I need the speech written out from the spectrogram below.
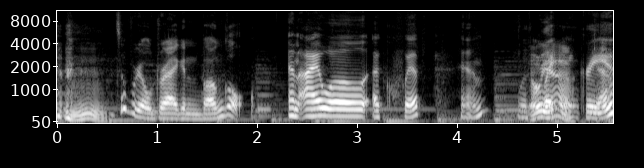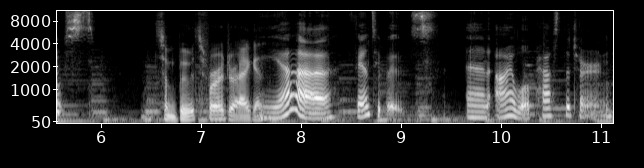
Mm. It's a real dragon bungle. And I will equip him with Oh, yeah. Lightning Greaves. Some boots for a dragon. Yeah, fancy boots. And I will pass the turn.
